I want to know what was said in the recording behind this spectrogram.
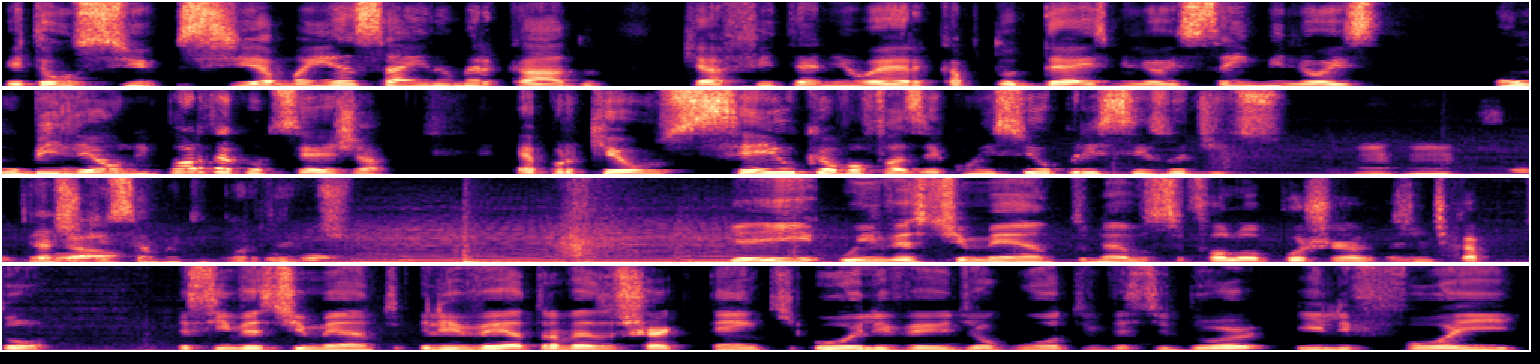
Então, se, se amanhã sair no mercado que a Fita Anywhere captou 10 milhões, 100 milhões, 1 bilhão, não importa quanto seja, é porque eu sei o que eu vou fazer com isso e eu preciso disso. Uhum. Eu acho que isso é muito importante. Muito e aí, o investimento, né? Você falou, poxa, a gente captou. Esse investimento, ele veio através do Shark Tank ou ele veio de algum outro investidor? Ele foi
